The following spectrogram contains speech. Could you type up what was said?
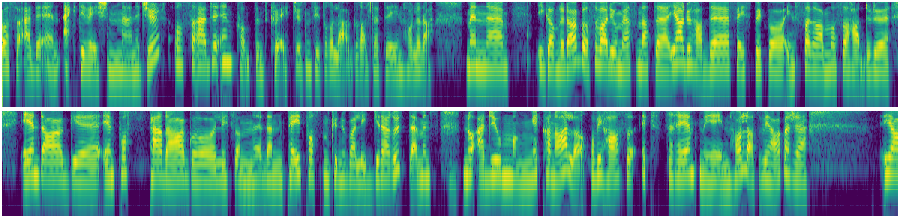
Og så er det en activation manager, og så er det en content creator som sitter og lager alt dette innholdet, da. Men uh, i gamle dager så var det jo mer sånn at uh, ja, du hadde Facebook og Instagram, og så hadde du en dag, en post per dag, og litt sånn Den paid-posten kunne jo bare ligge der ute. Mens nå er det jo mange kanaler, og vi har så ekstremt mye innhold. Altså vi har kanskje ja,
